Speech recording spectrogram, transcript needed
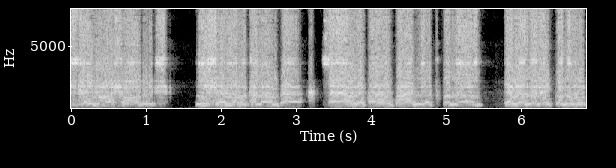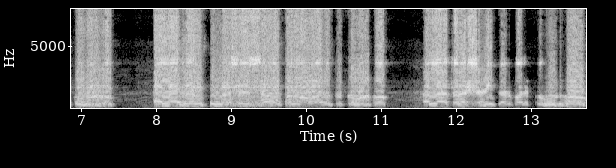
ইসলামী মহাসমাবেশ। ইনশাআল্লাহ তালা আমরা আমরা পালন করার নিয়ত করলাম রমজানের কদম কবুল হোক, আল্লাহ কবুল হোক, আল্লাহ তালা শাহী দরবারে কবুল হোক।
